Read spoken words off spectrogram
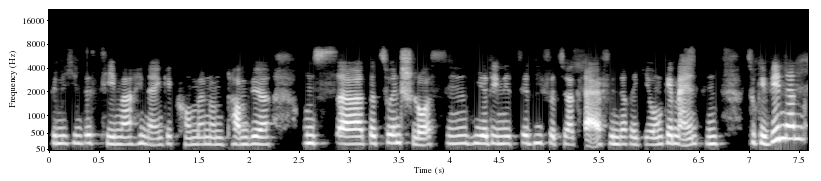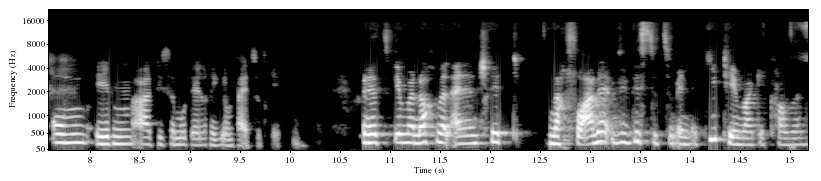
bin ich in das Thema hineingekommen und haben wir uns äh, dazu entschlossen, hier die Initiative zu ergreifen, in der Region Gemeinden zu gewinnen, um eben äh, dieser Modellregion beizutreten. Und jetzt gehen wir nochmal einen Schritt nach vorne. Wie bist du zum Energiethema gekommen?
